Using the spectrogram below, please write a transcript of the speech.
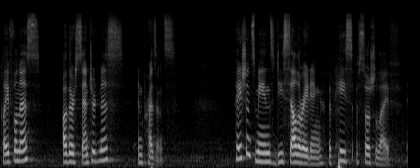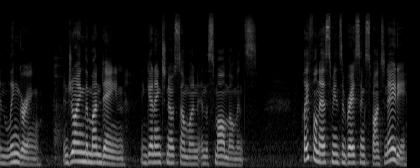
playfulness, other-centeredness, and presence. Patience means decelerating the pace of social life and lingering, enjoying the mundane, and getting to know someone in the small moments. Playfulness means embracing spontaneity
